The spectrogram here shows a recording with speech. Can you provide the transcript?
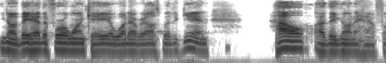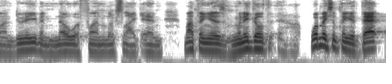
you know, they have the 401k or whatever else. But again, how are they going to have fun? Do they even know what fun looks like? And my thing is, when they go, th- what makes them think that that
